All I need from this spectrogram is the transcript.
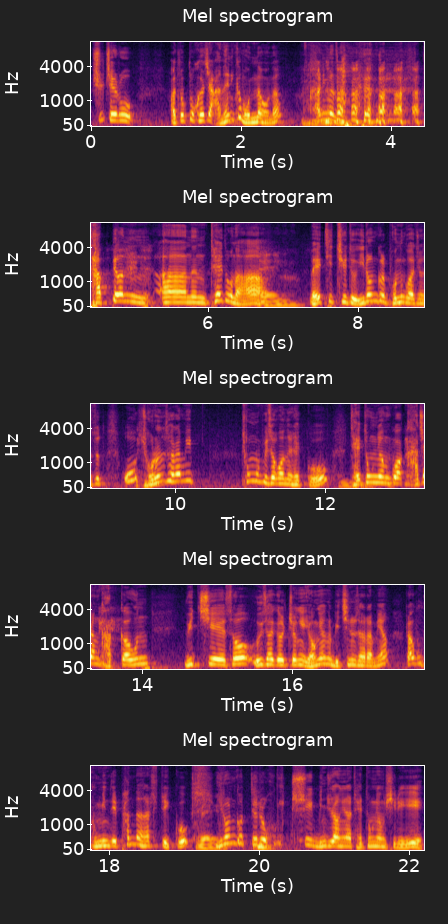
실제로 아 똑똑하지 않으니까 못 나오나? 아니면 답변하는 태도나 네. 에티튜드 이런 걸 보는 과정에서 어 저런 사람이 총무비서관을 했고 대통령과 가장 가까운 위치에서 의사결정에 영향을 미치는 사람이야? 라고 국민들이 판단할 수도 있고 네. 이런 것들을 혹시 민주당이나 대통령실이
